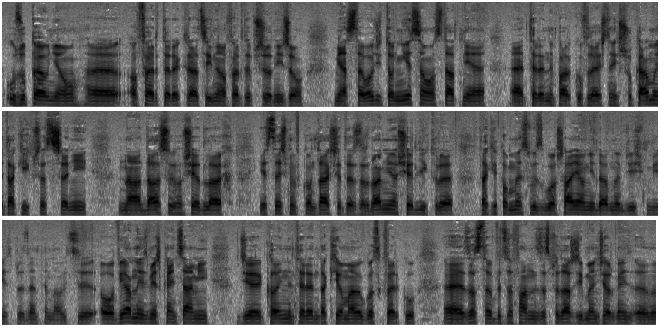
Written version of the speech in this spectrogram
uzupełnią ofertę rekreacyjną, ofertę przyrodniczą miasta Łodzi. To nie są ostatnie tereny parków leśnych. Szukamy takich przestrzeni na dalszych osiedlach. Jesteśmy w kontakcie też z radami osiedli, które takie pomysły zgłaszają. Niedawno widzieliśmy się z prezydentem na ulicy Ołowianej z mieszkańcami, gdzie kolejny teren takiego małego skwerku e, został wycofany ze sprzedaży i będzie e,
